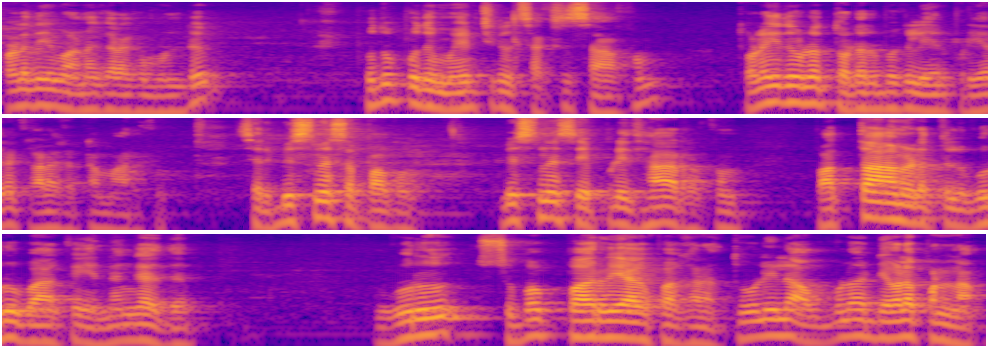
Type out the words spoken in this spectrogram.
குலதெய்வ அனுகிரகம் உண்டு. புது புது முயற்சிகள் சக்ஸஸ் ஆகும். தொலைதூர தொடர்புகள் ஏற்படுகிற காலகட்டமாக இருக்கும். சரி பிஸ்னஸை பார்ப்போம். பிஸ்னஸ் எப்படி தான் இருக்கும்? பத்தாம் இடத்தில் குரு பார்க்க என்னங்க இது? குரு சுப பார்வையாக பார்க்குறேன் தொழிலை அவ்வளோ டெவலப் பண்ணலாம்.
